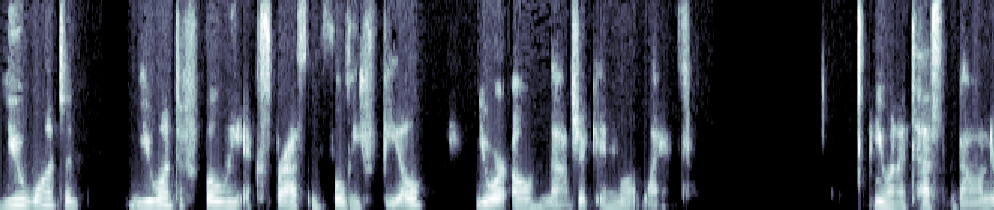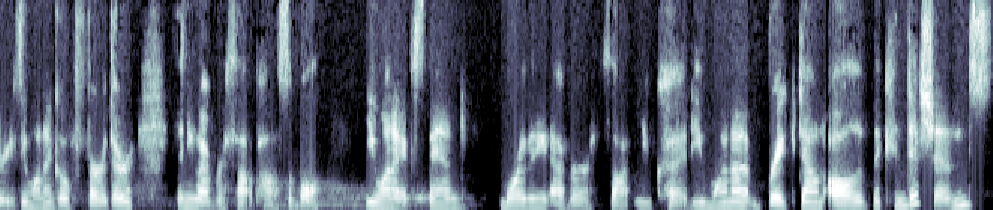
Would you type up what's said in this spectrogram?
you want to you want to fully express and fully feel your own magic in your life. You want to test the boundaries. You want to go further than you ever thought possible. You want to expand more than you ever thought you could. You want to break down all of the conditions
